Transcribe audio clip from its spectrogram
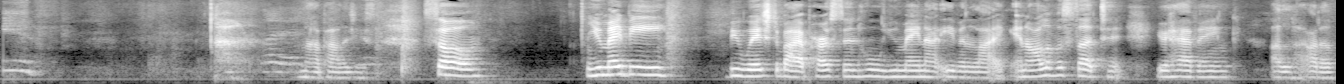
My apologies. So you may be bewitched by a person who you may not even like, and all of a sudden you're having a lot of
